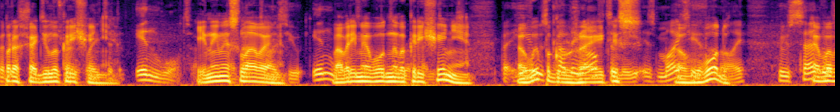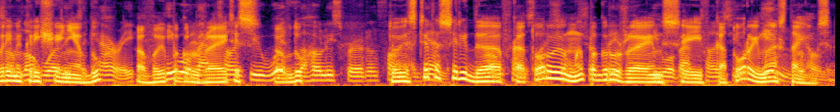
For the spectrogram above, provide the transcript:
проходило крещение. Иными словами, во время водного крещения вы погружаетесь в воду, а во время крещения в Дух вы погружаетесь в Дух. То есть это среда, в которую мы погружаемся и в которой мы остаемся.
